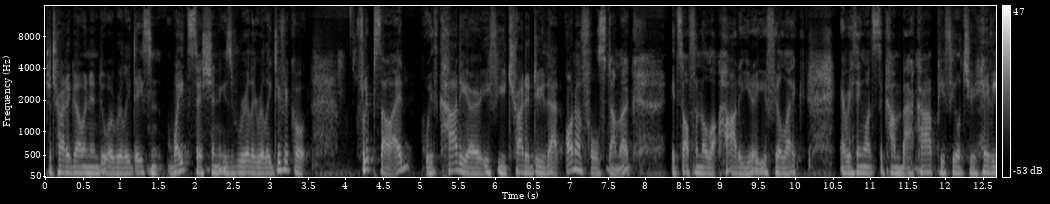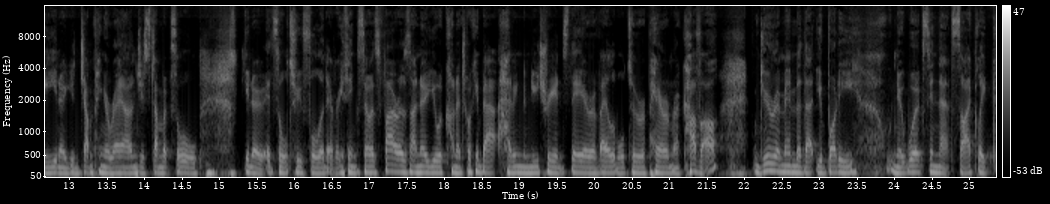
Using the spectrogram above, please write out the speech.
to try to go in and do a really decent weight session is really, really difficult. Flip side, with cardio, if you try to do that on a full stomach, it's often a lot harder. You know, you feel like everything wants to come back up. You feel too heavy. You know, you're jumping around. Your stomach's all, you know, it's all too full and everything. So, as far as I know, you were kind of talking about having the nutrients there available to repair and recover. Do remember that your body, you know, works in that cyclic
